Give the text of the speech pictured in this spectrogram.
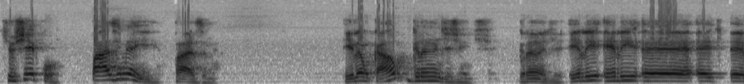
Tio Chico, pasme aí, pasme. Ele é um carro grande, gente. Grande. Ele, ele é, é- é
